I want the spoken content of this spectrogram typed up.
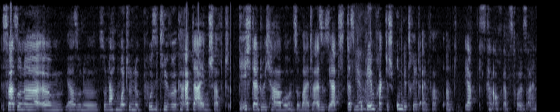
es war so eine, ähm, ja, so eine, so nach dem Motto eine positive Charaktereigenschaft, die ich dadurch habe und so weiter. Also sie hat das ja. Problem praktisch umgedreht einfach und ja, das kann auch ganz toll sein.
